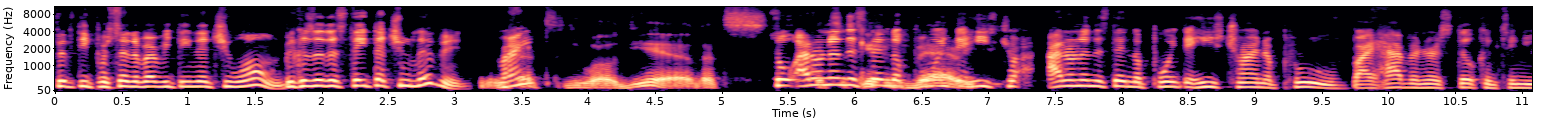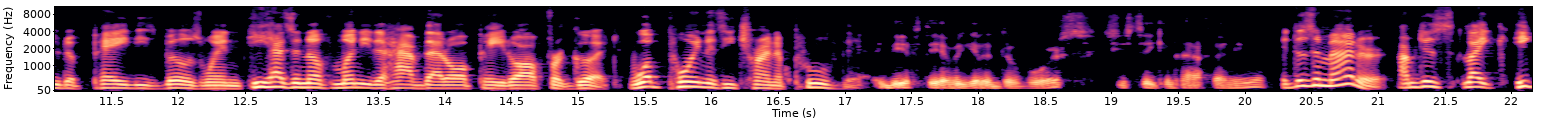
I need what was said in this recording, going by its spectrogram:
50% of everything that you own because of the state that you live in, right? That's, well, yeah, that's. So I don't understand the point that he's trying. I don't understand the point that he's trying to prove by having her still continue to pay these bills when he has enough money to have that all paid off for good. What point is he trying to prove there? Maybe if they ever get a divorce, she's taking half anyway. It doesn't matter. I'm just like he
